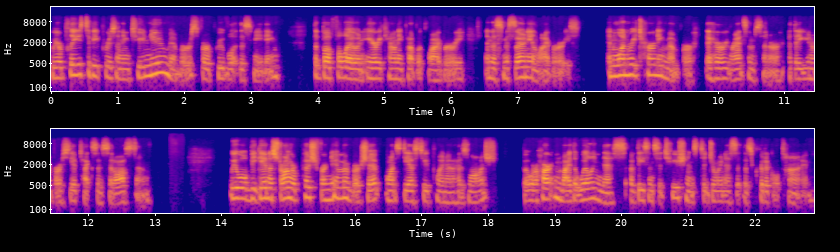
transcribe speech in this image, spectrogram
We are pleased to be presenting two new members for approval at this meeting, the Buffalo and Erie County Public Library and the Smithsonian Libraries, and one returning member, the Harry Ransom Center at the University of Texas at Austin. We will begin a stronger push for new membership once DS 2.0 has launched, but we're heartened by the willingness of these institutions to join us at this critical time.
